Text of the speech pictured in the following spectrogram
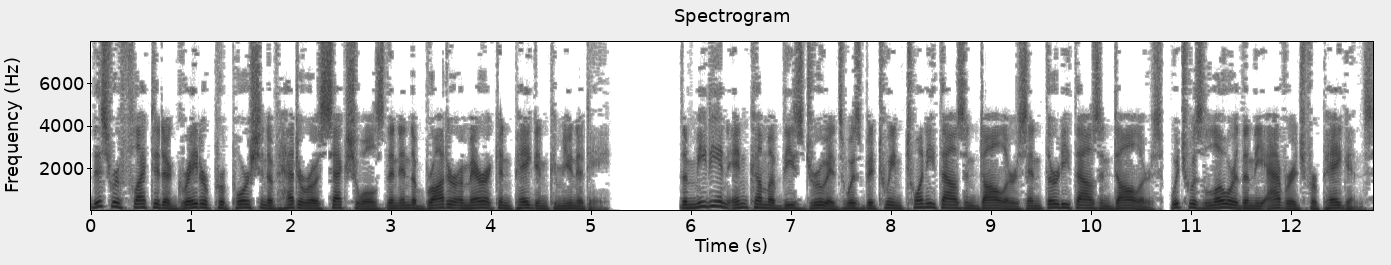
This reflected a greater proportion of heterosexuals than in the broader American pagan community. The median income of these Druids was between $20,000 and $30,000, which was lower than the average for pagans.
